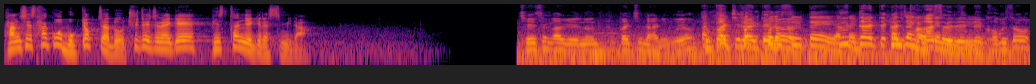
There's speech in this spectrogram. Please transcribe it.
당시 사고 목격자도 취재진에게 비슷한 얘기를 했습니다. 제 생각에는 급발진 아니고요. 급발진할 터- 터졌을 때는 끝날 때까지 박았어야 어땠는지. 되는데 거기서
